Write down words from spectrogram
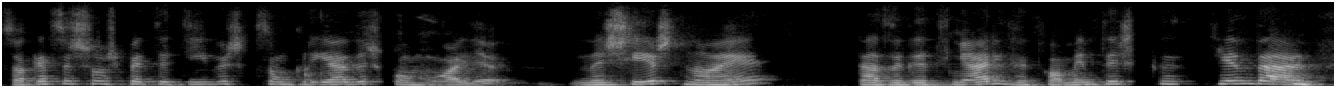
Só que essas são expectativas que são criadas como, olha, nasceste, não é? Estás a gatinhar, eventualmente tens que, que andar.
